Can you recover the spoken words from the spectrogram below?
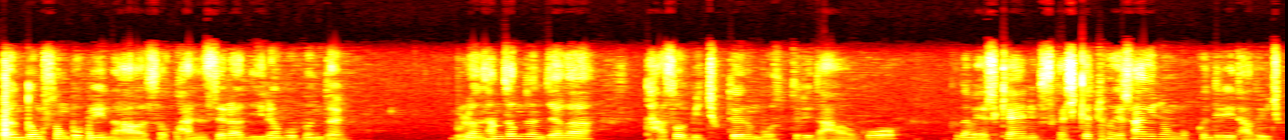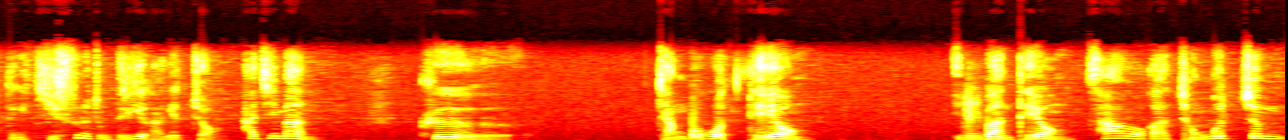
변동성 부분이 나와서 관세라든 이런 부분들 물론 삼성전자가 다소 위축되는 모습들이 나오고 그 다음에 SK하이닉스가 시가총액 상위 종목군들이 다소 위축된 게 지수는 좀 느리게 가겠죠. 하지만 그 장보고 대형 일반 대형 사호가 정고점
